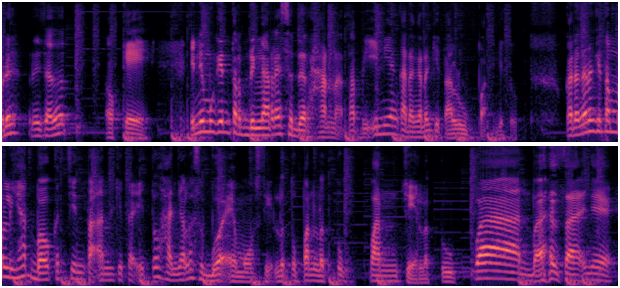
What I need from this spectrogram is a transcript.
Udah, udah catat? Oke. Ini mungkin terdengarnya sederhana, tapi ini yang kadang-kadang kita lupa gitu. Kadang-kadang kita melihat bahwa kecintaan kita itu hanyalah sebuah emosi, letupan-letupan, c, letupan bahasanya.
